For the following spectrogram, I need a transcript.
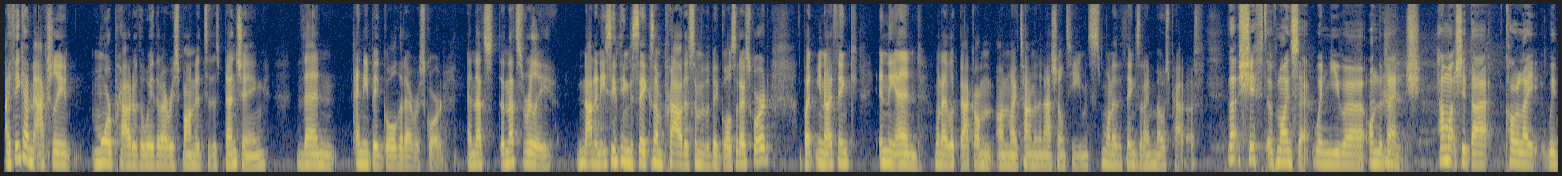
I think I'm actually more proud of the way that I responded to this benching than any big goal that I ever scored. And that's and that's really not an easy thing to say because I'm proud of some of the big goals that I've scored. But you know, I think in the end, when I look back on on my time in the national team, it's one of the things that I'm most proud of. That shift of mindset when you were on the bench, how much did that correlate with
